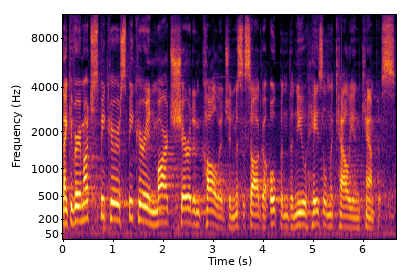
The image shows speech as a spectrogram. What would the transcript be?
Thank you very much, Speaker. Speaker, in March, Sheridan College in Mississauga opened the new Hazel McCallion campus.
